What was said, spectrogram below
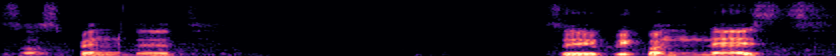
suspended. So you click on next.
